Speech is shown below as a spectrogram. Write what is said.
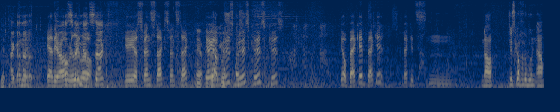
Yeah, I gonna. Yeah, they're all really Sven low. got stuck. Yeah, yeah. Sven's stuck. Sven's stuck. yeah, we Yeah, yeah. got push, Kuz. Kuz, Kuz, Kuz. Yo, Beckett, Beckett. Beckett's. Mm, No. Just go for the wound now.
